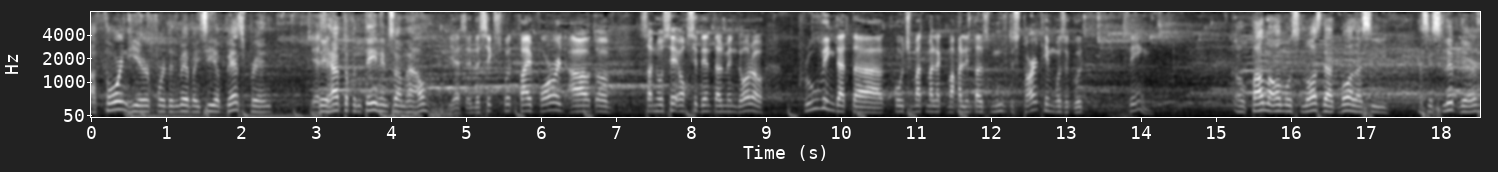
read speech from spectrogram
a thorn here for the Nueva Ecija Bespren. Yes, They have to contain him somehow. Yes, and the six foot five forward out of San Jose Occidental Mindoro, proving that uh, Coach Matt Malak Macalintal's move to start him was a good thing. Oh, Palma almost lost that ball as he as he slipped there.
